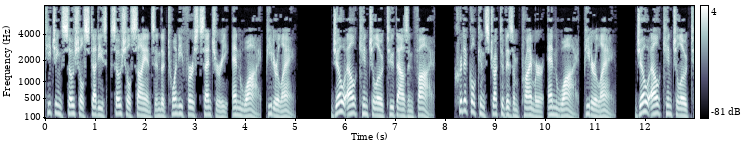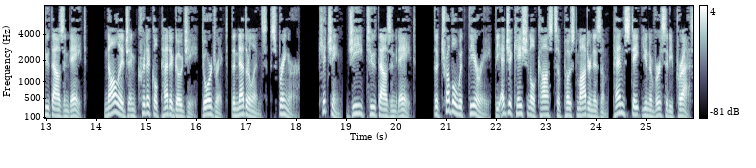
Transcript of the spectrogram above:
Teaching Social Studies, Social Science in the 21st Century, N.Y., Peter Lang. Joe L. Kincheloe 2005. Critical Constructivism Primer, N.Y., Peter Lang. Joe L. Kincheloe 2008. Knowledge and Critical Pedagogy, Dordrecht, The Netherlands, Springer. Kitching, G. 2008. The Trouble with Theory, The Educational Costs of Postmodernism, Penn State University Press.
